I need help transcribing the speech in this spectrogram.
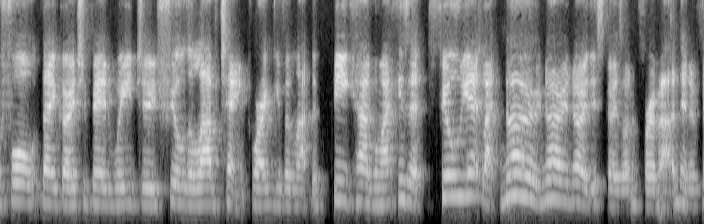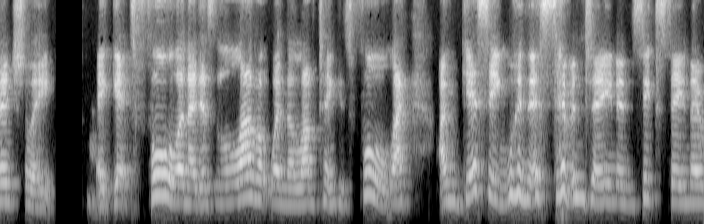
before they go to bed, we do fill the love tank where I give them like the big hug. I'm like, is it full yet? Like, no, no, no, this goes on forever. And then eventually it gets full and they just love it when the love tank is full. Like, I'm guessing when they're 17 and 16, they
